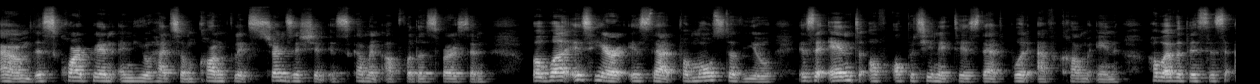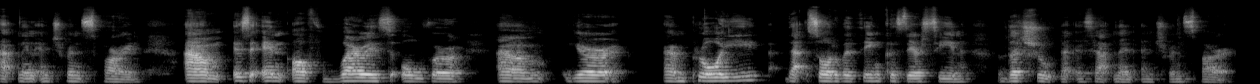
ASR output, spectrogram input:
um, the scorpion and you had some conflicts, transition is coming up for this person. But what is here is that for most of you is the end of opportunities that would have come in. However, this is happening and transpiring um, is the end of worries over um, your employee, that sort of a thing, because they're seeing the truth that is happening and transpire.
